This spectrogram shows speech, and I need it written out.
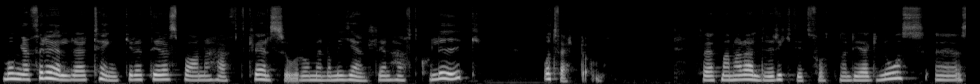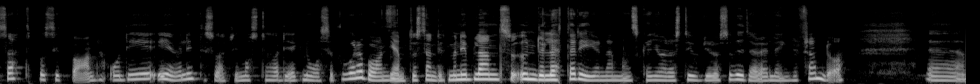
Många föräldrar tänker att deras barn har haft kvällsoro men de egentligen haft kolik och tvärtom. För att man har aldrig riktigt fått någon diagnos eh, satt på sitt barn. Och det är väl inte så att vi måste ha diagnoser på våra barn jämt och ständigt, men ibland så underlättar det ju när man ska göra studier och så vidare längre fram då. Eh,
